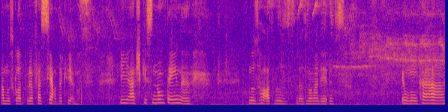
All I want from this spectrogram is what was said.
a musculatura facial da criança. E acho que isso não tem né, nos rótulos das mamadeiras. Eu nunca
